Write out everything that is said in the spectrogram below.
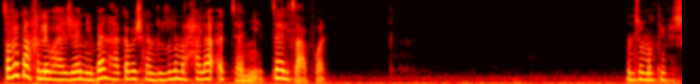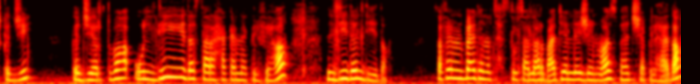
صافي كنخليوها جانبا هكا باش كندوزو للمرحلة الثانية الثالثة عفوا. هانتوما كيفاش كتجي؟ كتجي رطبة ولذيذة الصراحة كناكل فيها. لذيذة لذيذة. صافي من بعد أنا تحصلت على أربعة ديال لي جينواز بهذا الشكل هذا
